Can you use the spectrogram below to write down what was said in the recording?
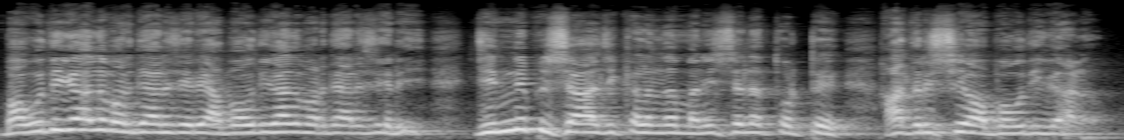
ഭൗതിക എന്ന് പറഞ്ഞാലും ശരി അഭൗതിക എന്ന് പറഞ്ഞാലും ശരി ജിന്ന് പിശാചുക്കൾ എന്ന മനുഷ്യനെ തൊട്ട് അദൃശ്യം അഭൗതികമാണ്.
